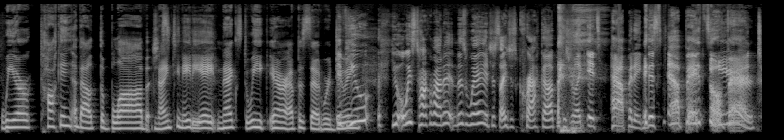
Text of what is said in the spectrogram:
We are talking about the Blob 1988 next week in our episode. We're doing if you you always talk about it in this way, it just I just crack up because you're like, it's happening. This epic here. event.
